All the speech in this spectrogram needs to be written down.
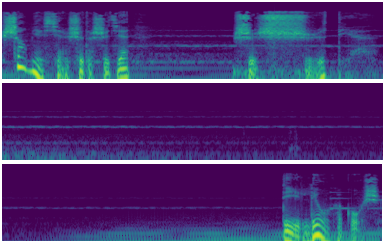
上面显示的时间是十点。第六个故事，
